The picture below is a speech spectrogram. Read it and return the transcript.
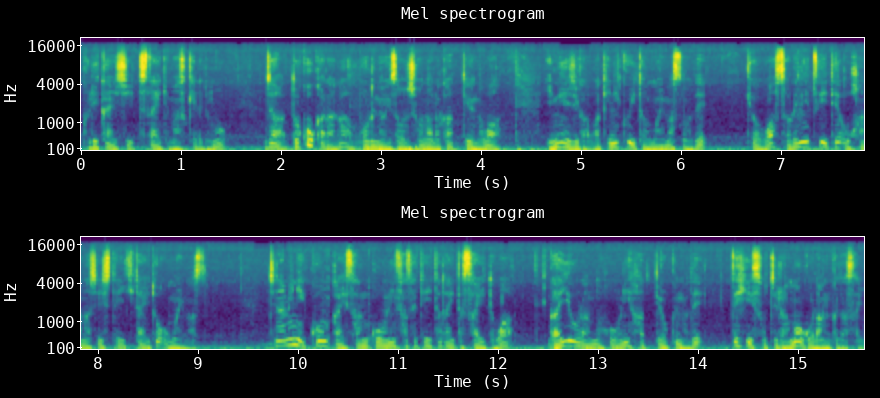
繰り返し伝えてますけれどもじゃあどこからがポルノ依存症なのかっていうのはイメージが湧きにくいと思いますので今日はそれについてお話ししていきたいと思います。ちなみに今回参考にさせていただいたサイトは概要欄の方に貼っておくので是非そちらもご覧ください。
